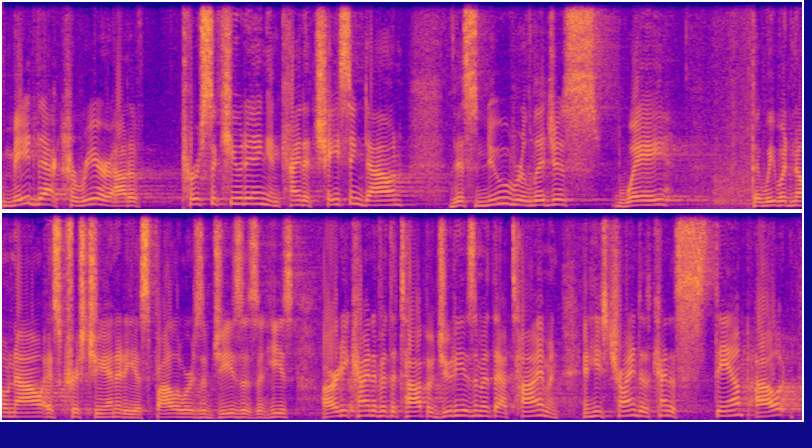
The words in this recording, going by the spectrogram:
made that career out of persecuting and kind of chasing down this new religious way that we would know now as Christianity, as followers of Jesus. And he's already kind of at the top of Judaism at that time, and, and he's trying to kind of stamp out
